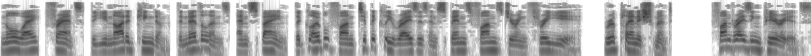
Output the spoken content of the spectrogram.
Norway, France, the United Kingdom, the Netherlands, and Spain. The Global Fund typically raises and spends funds during three year replenishment fundraising periods.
